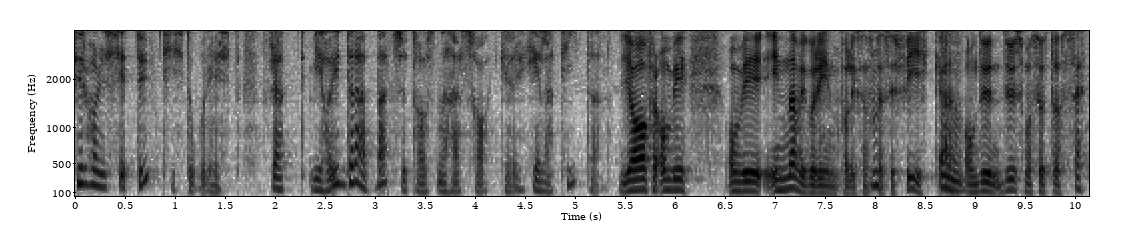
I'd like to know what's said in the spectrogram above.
hur har det sett ut historiskt? För att vi har ju drabbats av sådana här saker hela tiden. Ja, för om vi, om vi innan vi går in på liksom mm. specifika, mm. om du, du som har suttit och sett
